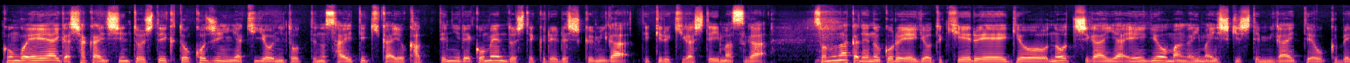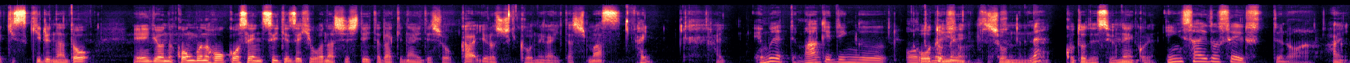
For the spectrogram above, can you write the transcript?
今後 AI が社会に浸透していくと個人や企業にとっての最適解を勝手にレコメンドしてくれる仕組みができる気がしていますがその中で残る営業と消える営業の違いや営業マンが今意識して磨いておくべきスキルなど営業の今後の方向性についてぜひお話ししていただけないでしょうか。よろしくお願いいたします。はい、はい、MA ってマーケティングオートメーションのことですよねこれ。インサイドセールスっていうのは、はい、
